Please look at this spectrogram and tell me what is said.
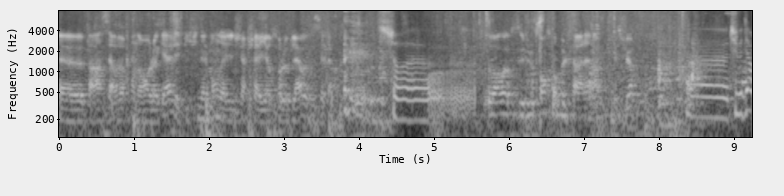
euh, par un serveur qu'on aura en local, et puis finalement on va les chercher ailleurs sur le cloud, etc. Sur, euh... Je pense qu'on peut le faire à la main, c'est sûr euh, Tu veux dire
